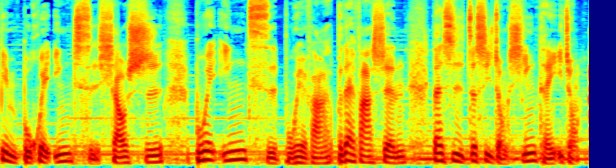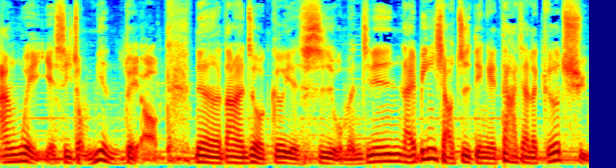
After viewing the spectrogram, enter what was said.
并不会因此消失，不会因此不会发不再发生，但是这是一种心疼，一种安慰，也是一种面对哦。”那当然，这首歌也是我们今天来宾小智点给大家的歌曲。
